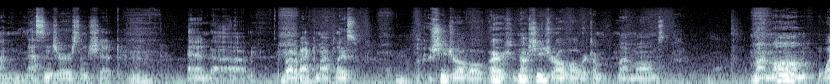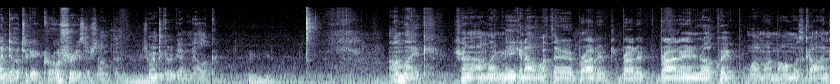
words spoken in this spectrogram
on Messenger or some shit, Mm. and uh, brought her back to my place. She drove over, or no, she drove over to my mom's. My mom went out to get groceries or something. She went to go get milk. I'm like trying. I'm like making out with her. Brought her, brought her, brought her in real quick while my mom was gone.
